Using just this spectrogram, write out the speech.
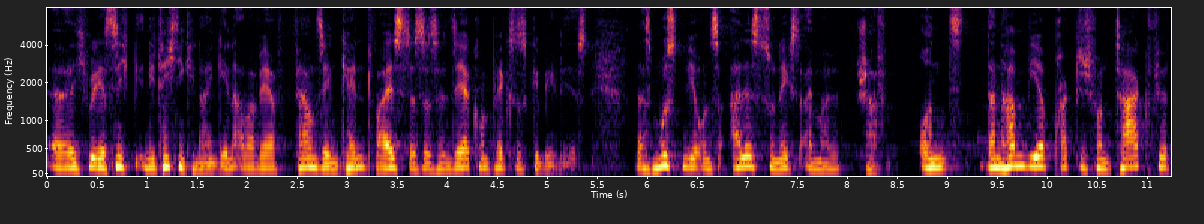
äh, ich will jetzt nicht in die Technik hineingehen, aber wer Fernsehen kennt, weiß, dass es ein sehr komplexes Gebilde ist. Das mussten wir uns alles zunächst einmal schaffen. Und dann haben wir praktisch von Tag für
